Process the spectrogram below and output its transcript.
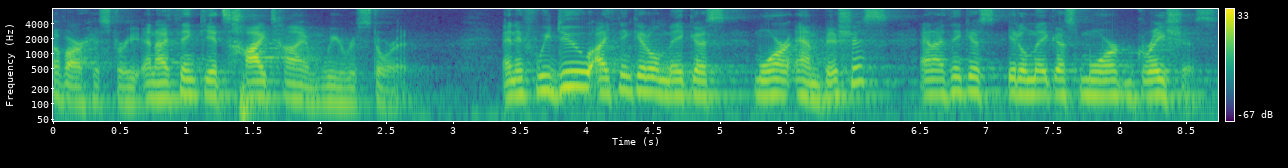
of our history, and I think it's high time we restore it. And if we do, I think it'll make us more ambitious, and I think it'll make us more gracious.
